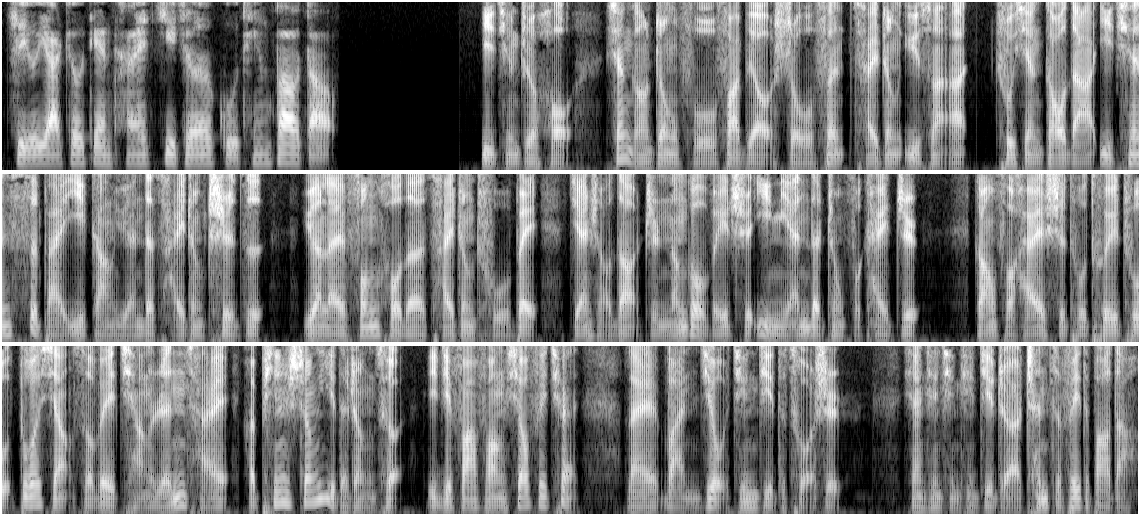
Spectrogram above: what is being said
自由亚洲电台记者古婷报道。疫情之后。香港政府发表首份财政预算案，出现高达一千四百亿港元的财政赤字。原来丰厚的财政储备减少到只能够维持一年的政府开支。港府还试图推出多项所谓抢人才和拼生意的政策，以及发放消费券来挽救经济的措施。详情，请听记者陈子飞的报道。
